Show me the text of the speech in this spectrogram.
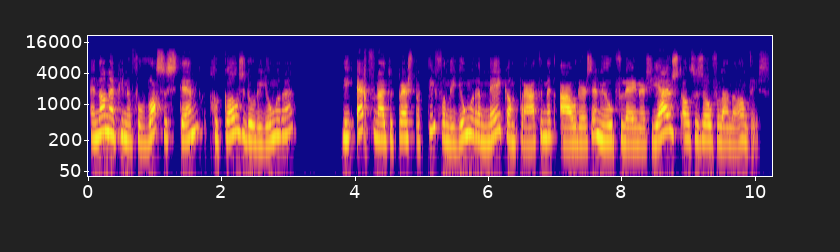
En dan heb je een volwassen stem, gekozen door de jongeren, die echt vanuit het perspectief van de jongeren mee kan praten met ouders en hulpverleners, juist als er zoveel aan de hand is.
